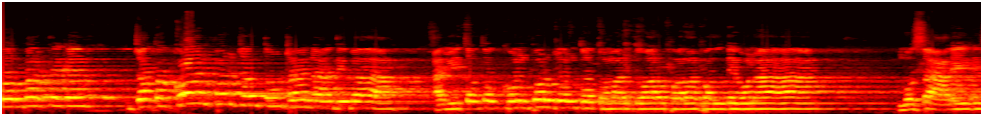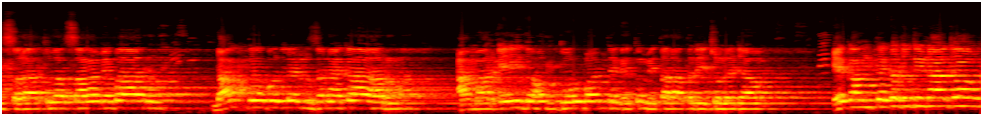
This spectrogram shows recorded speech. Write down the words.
দরবার থেকে যতক্ষণ পর্যন্ত উঠায় না দিবা, আমি ততক্ষণ পর্যন্ত তোমার দোয়ার ফলাফল দেব না। মুসা ওয়াস সালাম এবার ডাক দিয়ে বললেন, জেনাকার আমার এই দর- দরবার থেকে তুমি তাড়াতাড়ি চলে যাও। এখান থেকে যদি না যাও,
